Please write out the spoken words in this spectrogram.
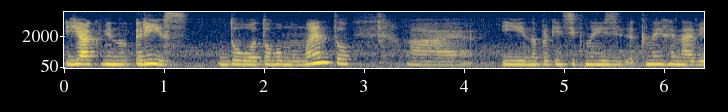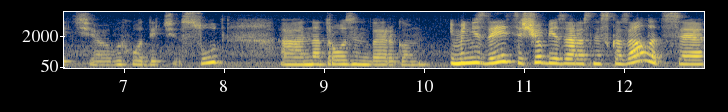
як він ріс до того моменту, і наприкінці книги навіть е, виходить суд е, над Розенбергом. І мені здається, що б я зараз не сказала, це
